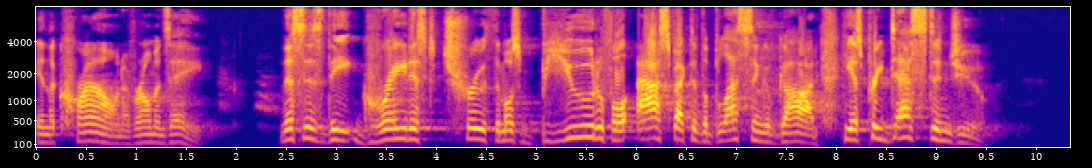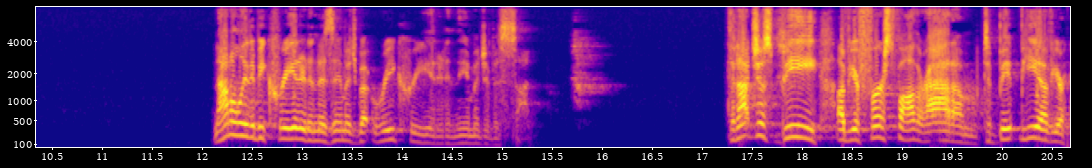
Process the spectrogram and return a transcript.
in the crown of Romans 8. This is the greatest truth, the most beautiful aspect of the blessing of God. He has predestined you. Not only to be created in His image, but recreated in the image of His Son. To not just be of your first father Adam, to be, be of your,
